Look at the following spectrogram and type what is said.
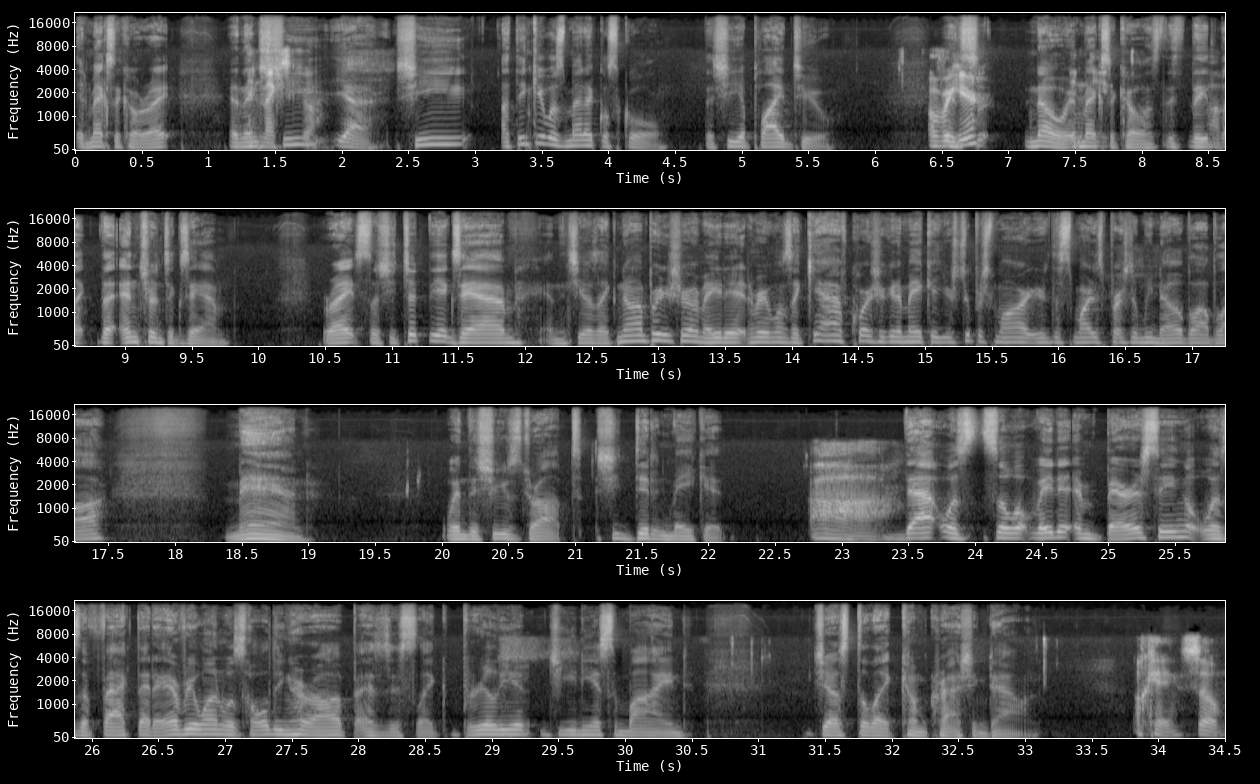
in Mexico, right? And then she, yeah, she, I think it was medical school that she applied to. Over And here? so- no, in, In Mexico, the, they, Oh. like the entrance exam, right? So she took the exam, and she was like, "No, I'm pretty sure I made it." And everyone's like, "Yeah, of course you're gonna make it. You're super smart. You're the smartest person we know." Blah blah. Man, when the shoes dropped, she didn't make it. Ah, That was so. What made it embarrassing was the fact that everyone was holding her up as this like brilliant genius mind, just to like come crashing down. okay. So,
